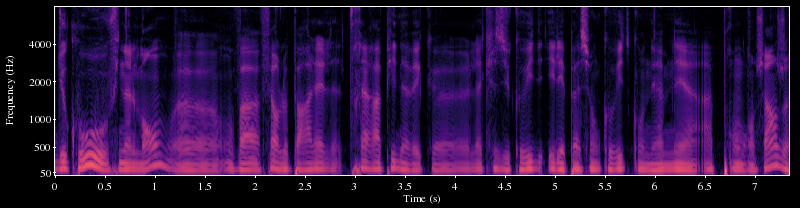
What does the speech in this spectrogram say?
Du coup, finalement, euh, on va faire le parallèle très rapide avec euh, la crise du Covid et les patients Covid qu'on est amené à, prendre en charge.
